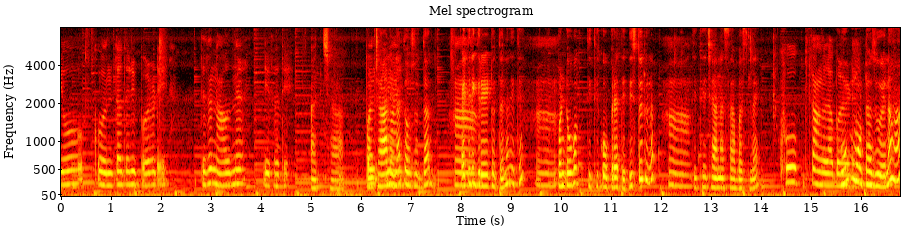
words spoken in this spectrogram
यो कोणता तरी बर्ड आहे. त्याचं नाव नाही दिसत आहे. अच्छा. पण छान आहे ना तो सुद्धा. काहीतरी ग्रेट होतं ना तिथे? पण तो बघ तिथे कोपऱ्यात आहे. दिसतोय तुला? हा. तिथे छान असा बसलाय. खूप चांगला खूप मोठा झू आहे ना हा?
